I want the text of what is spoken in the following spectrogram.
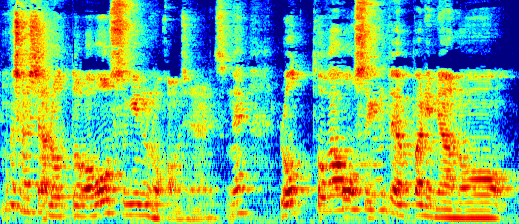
もしかしたらロットが多すぎるのかもしれないですね。ロットが多すぎるとやっぱりね、あのー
